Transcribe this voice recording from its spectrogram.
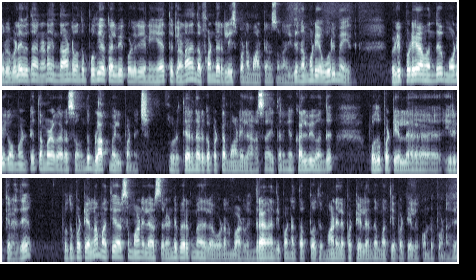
ஒரு விளைவு தான் என்னென்னா இந்த ஆண்டு வந்து புதிய கல்விக் கொள்கையை நீ ஏற்றுக்கலனா இந்த ஃபண்டை ரிலீஸ் பண்ண மாட்டேன்னு சொன்னாங்க. இது நம்முடைய உரிமை இது. வெளிப்படையாக வந்து மோடி கவர்மெண்ட்டு தமிழக அரசை வந்து பிளாக்மெயில் பண்ணுச்சு. ஒரு தேர்ந்தெடுக்கப்பட்ட மாநில அரசா இத்தனைக்கும் கல்வி வந்து பொதுப்பட்டியலில் இருக்கிறது. பொதுப்பட்டியல்னா மத்திய அரசு மாநில அரசு ரெண்டு பேருக்குமே அதில் உடன்பாடு. இந்திரா காந்தி பண்ண தப்பு அது. மாநில பட்டியலேருந்து மத்திய பட்டியலுக்கு கொண்டு போனது.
